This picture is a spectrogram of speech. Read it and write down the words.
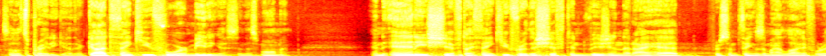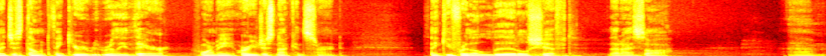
So let's pray together. God, thank you for meeting us in this moment. And any shift, I thank you for the shift in vision that I had for some things in my life where I just don't think you're really there for me or you're just not concerned. Thank you for the little shift that I saw. Um,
